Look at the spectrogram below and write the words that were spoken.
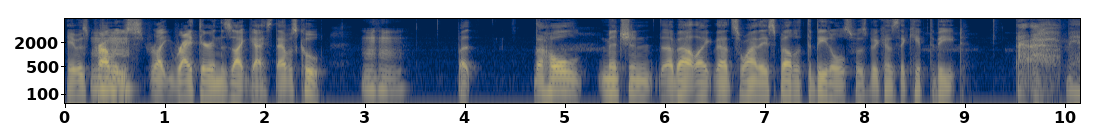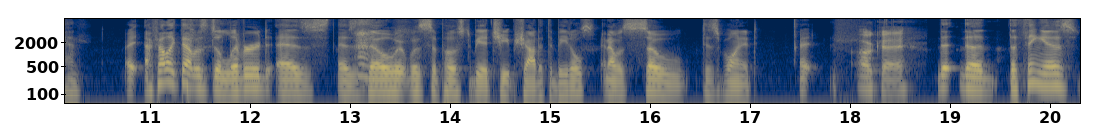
It was probably Mhm. like right there in the zeitgeist. That was cool. Mm-hmm. But the whole mention about like that's why they spelled it the Beatles was because they kept the beat. Ah, man, I, I felt like that was delivered as as though it was supposed to be a cheap shot at the Beatles, and I was so disappointed. I, Okay. the the the thing is,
